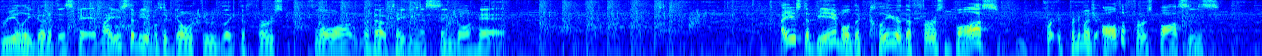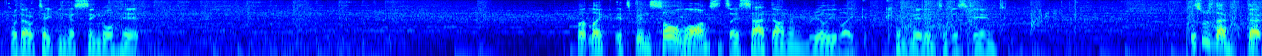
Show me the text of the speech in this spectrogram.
really good at this game. I used to be able to go through like the first floor without taking a single hit. I used to be able to clear the first boss, pr pretty much all the first bosses, without taking a single hit. But, like, it's been so long since I sat down and really, like, committed to this game. This was that, that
